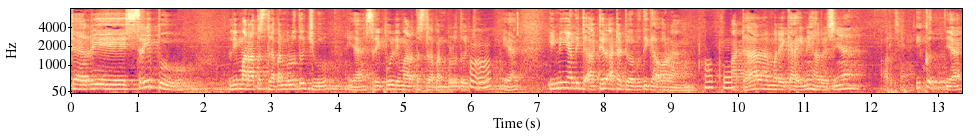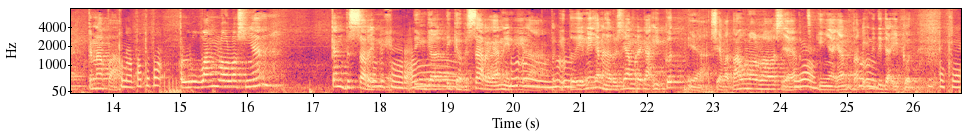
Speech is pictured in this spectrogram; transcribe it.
dari 1587 ya 1587 ya. Ini yang tidak hadir ada 23 orang. Oke. Padahal mereka ini harusnya harusnya. ikut ya. Kenapa? Kenapa tuh Pak? Peluang lolosnya kan besar Cukup ini. besar, oh. Tinggal tiga besar kan ini. Nah, begitu ini kan harusnya mereka ikut ya. Siapa tahu lolos ya Iya. rezekinya kan. Tapi ini tidak ikut. Oke.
